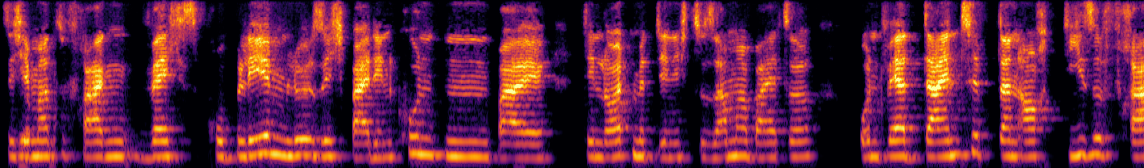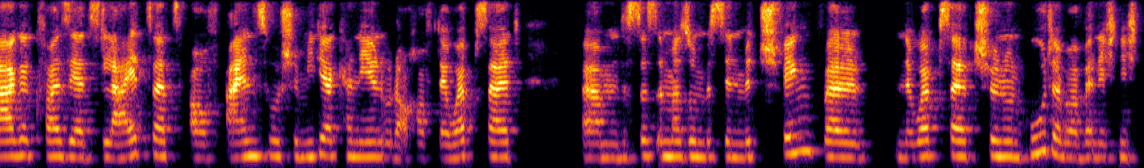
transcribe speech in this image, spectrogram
sich immer zu fragen, welches Problem löse ich bei den Kunden, bei den Leuten, mit denen ich zusammenarbeite und wäre dein Tipp dann auch diese Frage quasi als Leitsatz auf allen Social-Media-Kanälen oder auch auf der Website, ähm, dass das immer so ein bisschen mitschwingt, weil eine Website schön und gut, aber wenn ich nicht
